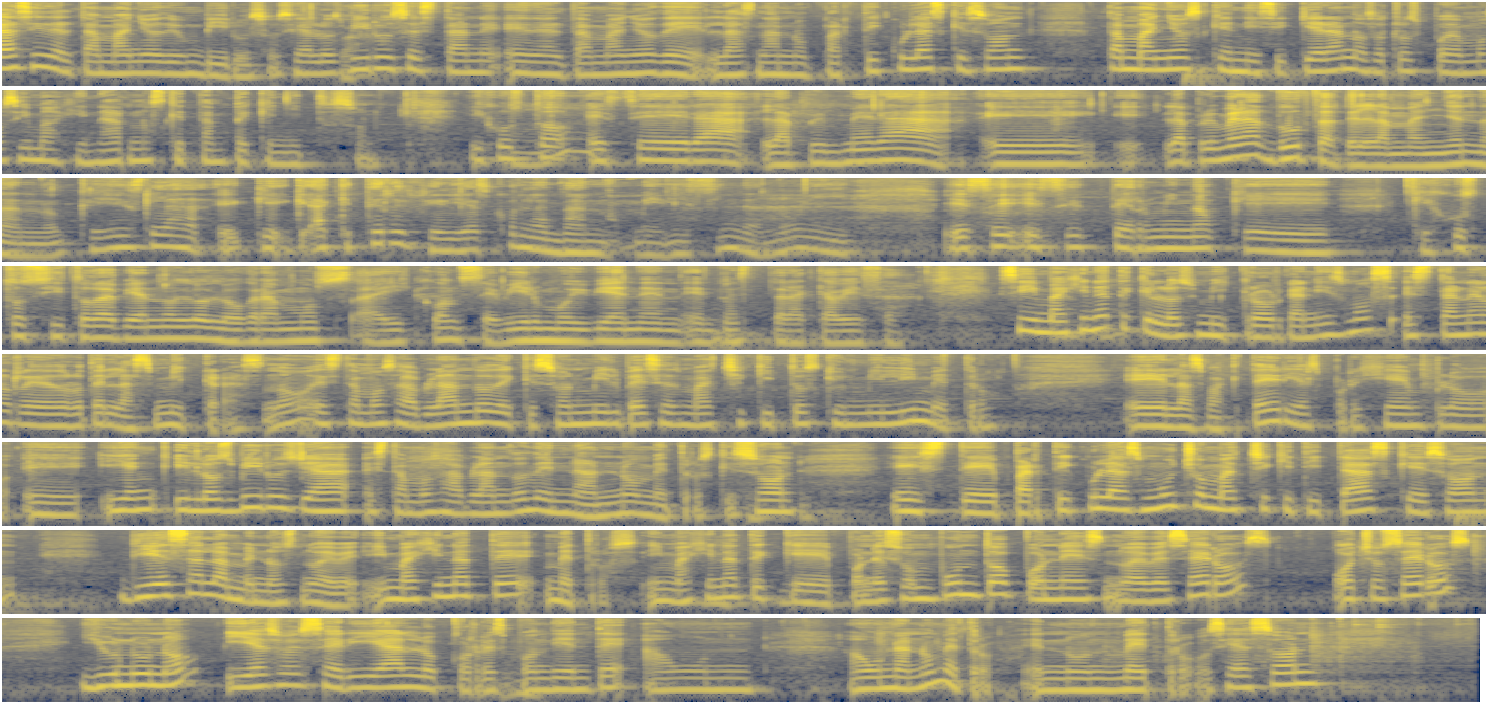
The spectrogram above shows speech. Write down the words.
casi del tamaño de un virus. O sea, los virus están en el tamaño de las nanopartículas, que son tamaños que ni siquiera nosotros podemos imaginarnos qué tan pequeñitos son. Y justo mm. esa era la primera, eh, eh, la primera duda de la mañana, ¿no? ¿Qué es la, eh, ¿A qué te referías con la nanomedicina, no? Y ese, ese término que, que justo sí todavía no lo logramos ahí concebir muy bien en, en, nuestra cabeza. Sí, imagínate que los microorganismos están alrededor de las micras, ¿no? Estamos hablando de que son mil veces más chiquitos que un milímetro. Eh, las bacterias, por ejemplo, eh, y, los virus ya estamos hablando de nanómetros, que son este, partículas mucho más chiquititas que son 10 a la menos 9. Imagínate metros. Imagínate que pones un punto, pones nueve ceros, ocho ceros y un 1 y eso sería lo correspondiente a un, a un nanómetro en un metro. O sea, son...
